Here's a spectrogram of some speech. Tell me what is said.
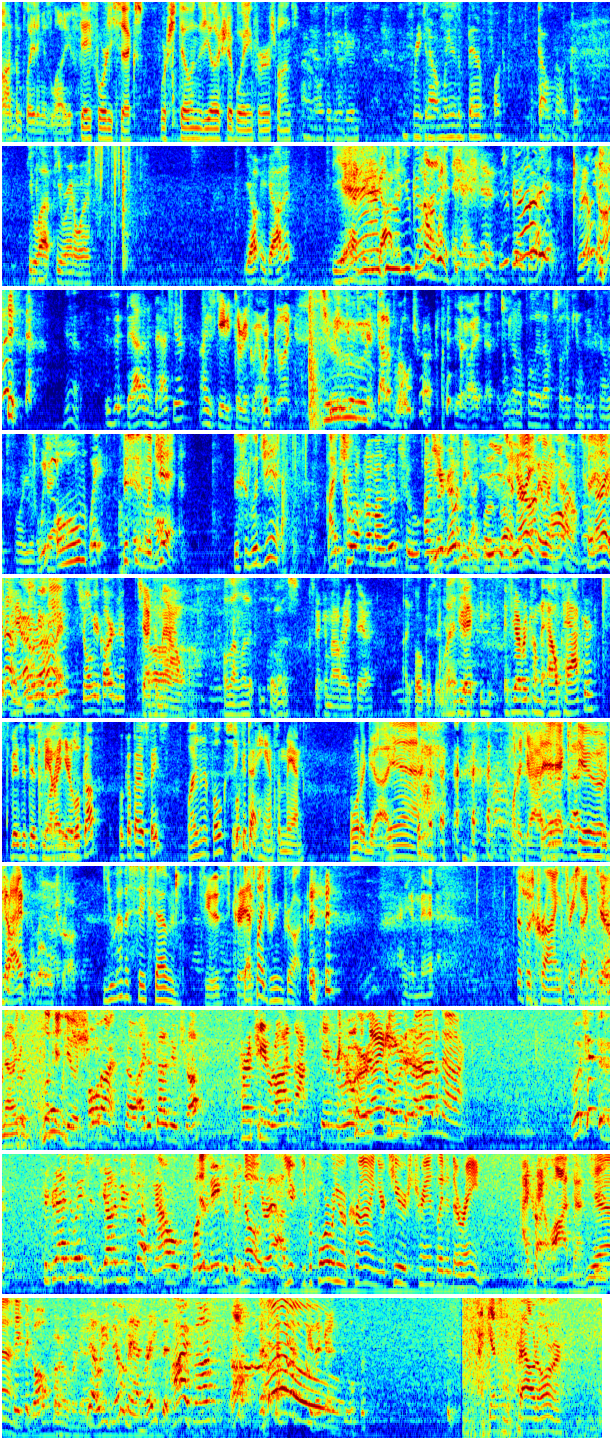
Um, contemplating his life. Day 46. We're still in the dealership waiting for a response. I don't know what to do, dude. I'm freaking out. I'm laying in the bed of a fucking thousand dollar truck. He left. He ran away. Yep, he got it. Yeah, dude, you got dude, it. you got No, it. Yeah, he did. You got it. Really? Honest? yeah. Is it bad that I'm back here? I just gave you 30 grand. We're good. Dude, you just got a bro truck. You know, I ain't messing. I'm gonna pull it up so they can detail it for you. Sweet. okay? Oh, Wait. I'm this is taking home. legit. This is legit. I Make told sure I'm on YouTube. On You're your gonna be on YouTube, YouTube. bro. Tonight, You're on it dude. right now. Say it Tonight. Right. Yeah, Tell him your name. Show him your card and everything. Check them uh, out. Hold on, let it focus. Check them out right there. Focus it. Why guys. is If you, if you ever come to Al Packer, visit this man Why right here. isn't it- Look up. Look up at his face. Why isn't it focusing? Look at that handsome man. What a guy. yeah. What a guy. Sick, dude. Giant bro truck. You have a six seven. Dude, this is crazy. That's my dream truck. I need a minute. Chris was crying three seconds ago. And now he's a. Look at dude. Hold on. So I just got a new truck. Hurricane Rod Knock just came in to ruin the night over there. Rodnock. Look at this. Congratulations, you got a new truck. Now Mother This- Nature's gonna no, kick your ass. You, you, before when you were crying, your tears translated to rain. I cried a lot then. Yeah. Just take the golf cart over, guys. Yeah, what are you doing, man? Race it. Hi, fellas. Oh. Oh! Dude, that oh. guy's cool. I guess I'm a proud owner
